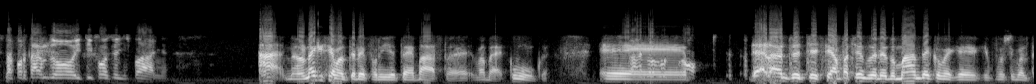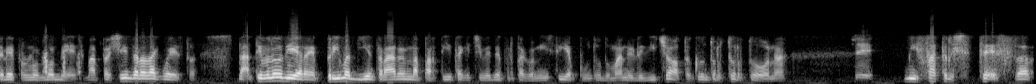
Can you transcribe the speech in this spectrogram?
Sta portando i tifosi in Spagna. Ah, ma non è che siamo al telefono io e te, basta, eh. vabbè, comunque. Eh, Ah, lo so. eh, no, ci- ci stiamo facendo delle domande come che, che fossimo al telefono normalmente, ma a prescindere da questo, no, ti volevo dire, prima di entrare nella partita che ci vede protagonisti appunto domani alle 18 contro Tortona, Sì. mi fa tristezza,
